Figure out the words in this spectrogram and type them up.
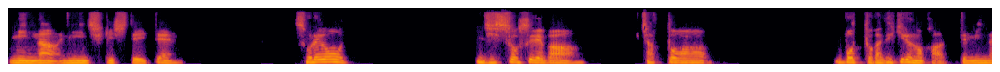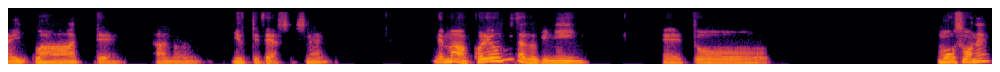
みんな認識していて、それを実装すれば、チャットボットができるのかってみんなわーって、あの、言ってたやつですね。で、まあ、これを見たときに、えっ、ー、と、妄想ね。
